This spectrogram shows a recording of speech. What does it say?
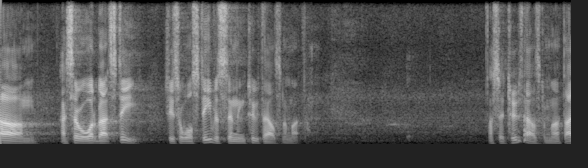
Um, I said, Well, what about Steve? She said, Well, Steve is sending 2000 a month. I said, 2000 a month? I, I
